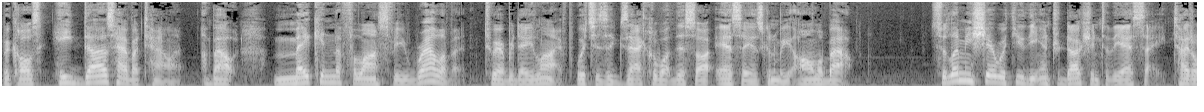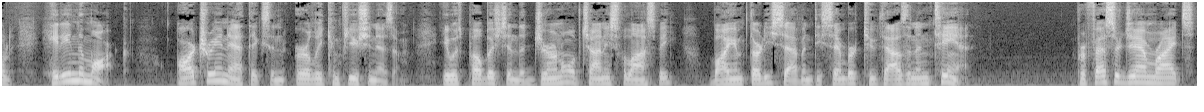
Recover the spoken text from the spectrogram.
because he does have a talent about making the philosophy relevant to everyday life, which is exactly what this uh, essay is going to be all about. So let me share with you the introduction to the essay titled Hitting the Mark Archery and Ethics in Early Confucianism. It was published in the Journal of Chinese Philosophy, Volume 37, December 2010. Professor Jim writes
